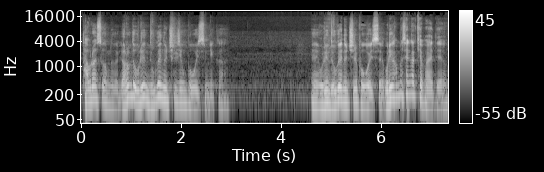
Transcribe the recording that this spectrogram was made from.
답을 할 수가 없는 거예요. 여러분들 우리는 누구의 눈치를 지금 보고 있습니까? 예, 우리는 누구의 눈치를 보고 있어요? 우리가 한번 생각해 봐야 돼요.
